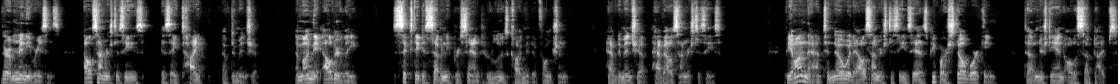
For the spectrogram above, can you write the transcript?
there are many reasons. Alzheimer's disease is a type of dementia. Among the elderly, 60 to 70% who lose cognitive function have dementia, have Alzheimer's disease. Beyond that, to know what Alzheimer's disease is, people are still working to understand all the subtypes.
